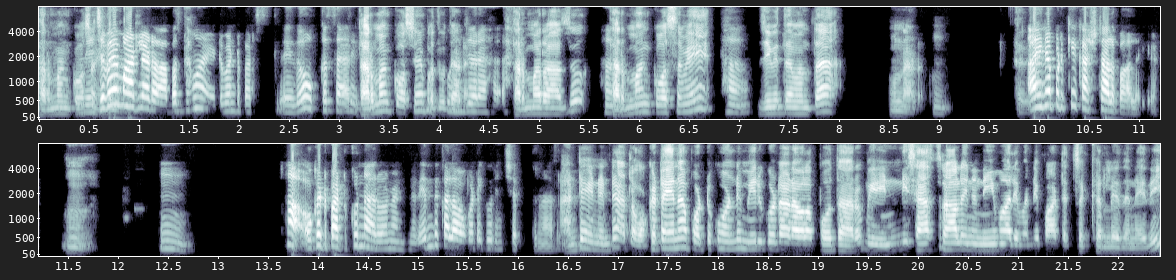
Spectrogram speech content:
ధర్మం కోసం నిజమే మాట్లాడు. అబద్ధమా? ఎటువంటి పరిస్థితి? ఏదో ఒక్కసారి. ధర్మం కోసమే బతుకుతాడు. ధర్మరాజు. ధర్మం కోసమే. జీవితం అంతా ఉన్నాడు. అయినప్పటికీ కష్టాలు పాలయ్యాడు. ఒకటి పట్టుకున్నారు అని అంటున్నారు. ఎందుకు అలా ఒకటి గురించి చెప్తున్నారు? అంటే ఏంటంటే అట్లా ఒకటైనా పట్టుకోండి మీరు కూడా డెవలప్ అవుతారు. మీరు ఇన్ని శాస్త్రాలు ఇన్ని నియమాలు ఇవన్నీ పాటించక్కర్లేదు అనేది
